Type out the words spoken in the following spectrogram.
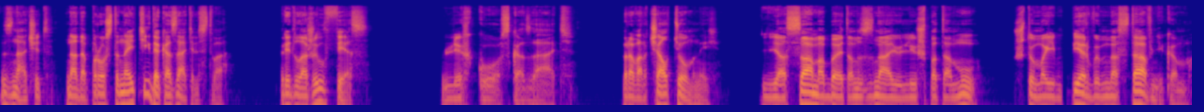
Значит, надо просто найти доказательства, предложил Фес. Легко сказать, проворчал темный. Я сам об этом знаю лишь потому, что моим первым наставником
